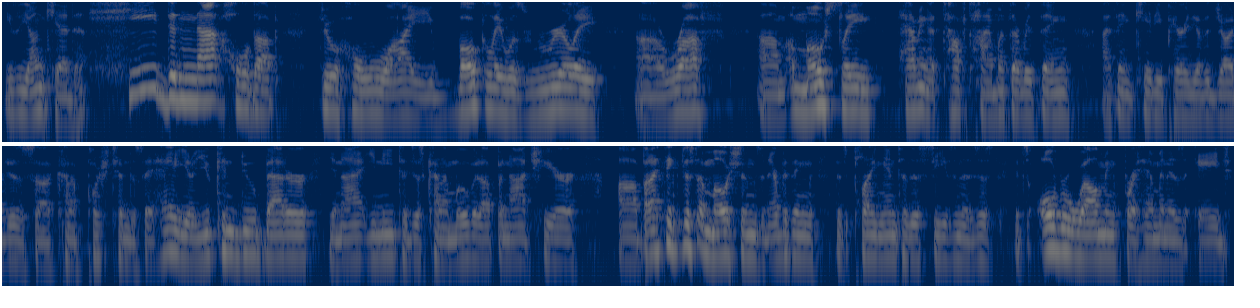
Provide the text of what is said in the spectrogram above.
he's a young kid. He did not hold up through Hawaii. Vocally was really uh, rough. Um, emotionally having a tough time with everything. I think Katy Perry, the other judges, uh, kind of pushed him to say, "Hey, you know, you can do better. You not, you need to just kind of move it up a notch here." Uh, but I think just emotions and everything that's playing into this season is just it's overwhelming for him and his age.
